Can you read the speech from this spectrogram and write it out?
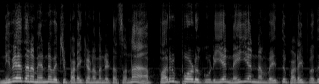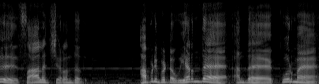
நிவேதனம் என்ன வச்சு படைக்கணும்னுட்ட சொன்னால் பருப்போடு கூடிய நெய்யெண்ணம் வைத்து படைப்பது சால சிறந்தது. அப்படிப்பட்ட உயர்ந்த அந்த கூர்ம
